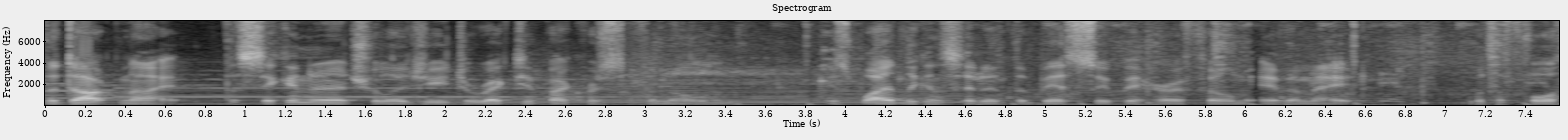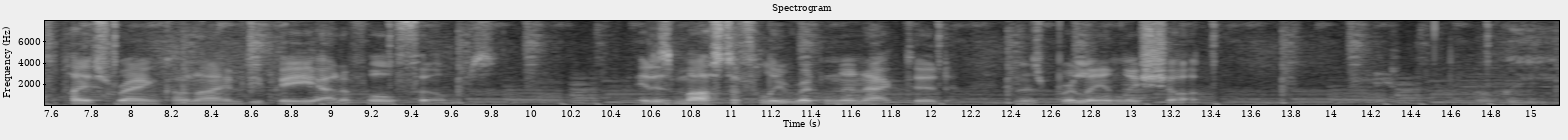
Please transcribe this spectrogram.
The Dark Knight, the second in a trilogy directed by Christopher Nolan, is widely considered the best superhero film ever made, with a fourth place rank on IMDb out of all films. It is masterfully written and acted, and is brilliantly shot. Believe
